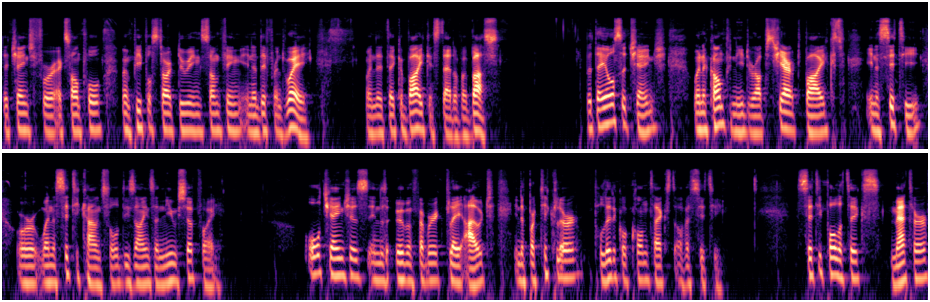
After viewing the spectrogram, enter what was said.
They change, for example, when people start doing something in a different way, when they take a bike instead of a bus. But they also change when a company drops shared bikes in a city or when a city council designs a new subway all changes in the urban fabric play out in the particular political context of a city. City politics matter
